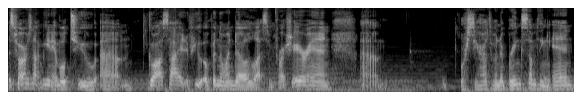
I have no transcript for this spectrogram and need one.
As far as not being able to um, go outside, if you open the window, let some fresh air in, um, or stare out the window, bring something in,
